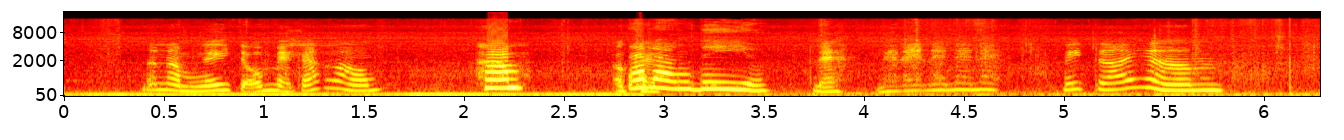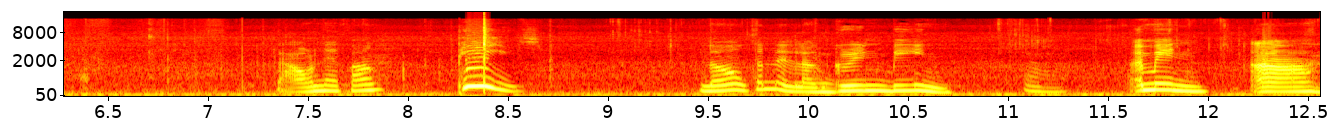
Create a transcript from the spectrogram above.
nó nằm ngay chỗ mẹ cắt không Không, ok nó đang đi rồi. nè nè nè nè nè nè mấy trái um, đậu nè con Peas. No cái này là green bean Ừ. I mean à,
